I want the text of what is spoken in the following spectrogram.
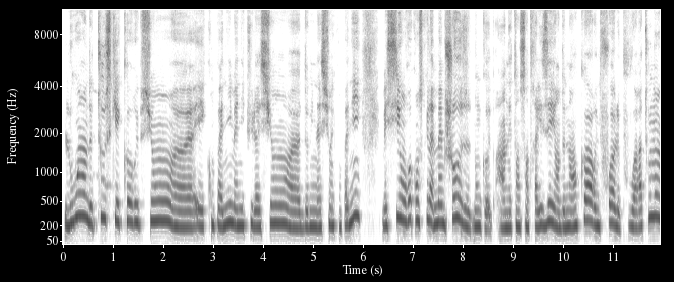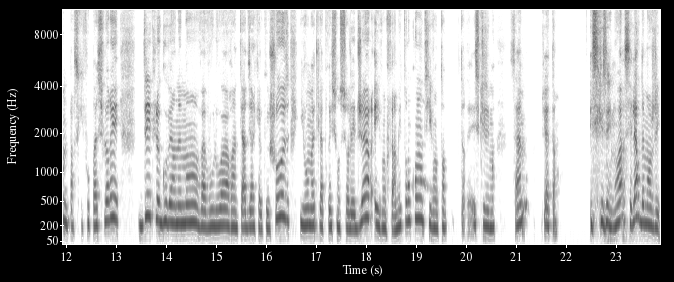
loin de tout ce qui est corruption euh, et compagnie, manipulation, euh, domination et compagnie. Mais si on reconstruit la même chose, donc euh, en étant centralisé et en donnant encore une fois le pouvoir à tout le monde, parce qu'il faut pas se leurrer, dès que le gouvernement va vouloir interdire quelque chose, ils vont mettre la pression sur Ledger et ils vont fermer ton compte, ils vont excusez-moi, Sam, tu attends excusez-moi, c'est l'heure de manger.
